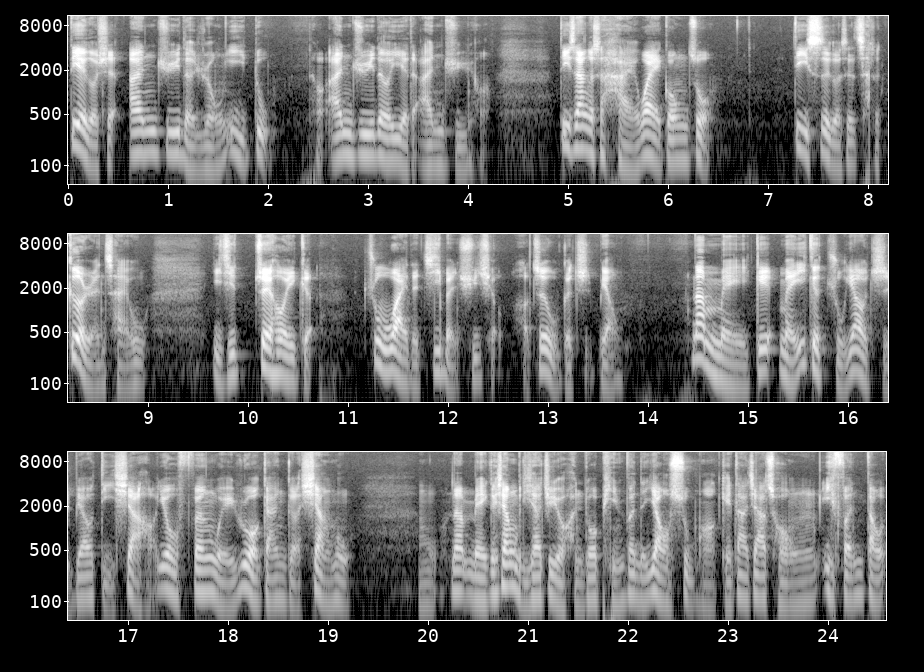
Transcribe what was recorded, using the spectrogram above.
第二个是安居的容易度，好，安居乐业的安居，哈；第三个是海外工作；第四个是财个人财务，以及最后一个驻外的基本需求，好，这五个指标。那每个每一个主要指标底下，哈，又分为若干个项目，那每个项目底下就有很多评分的要素，哈，给大家从一分到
